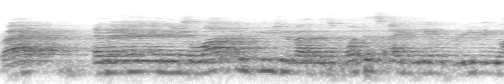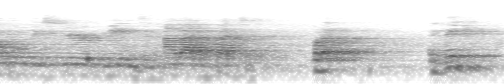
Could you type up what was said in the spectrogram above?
right? And, and, and there's a lot of confusion about this, what this idea of grieving the Holy Spirit means and how that affects us. But I think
